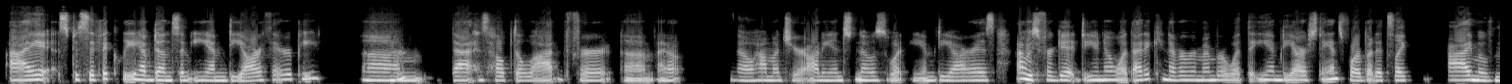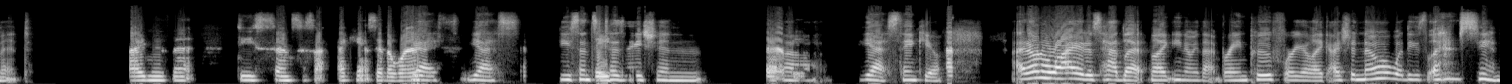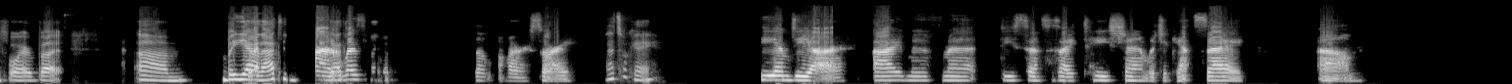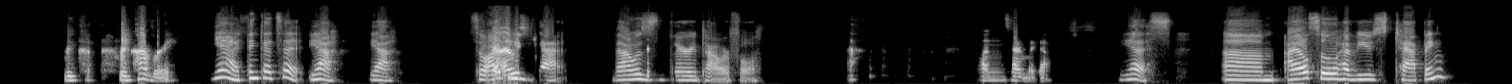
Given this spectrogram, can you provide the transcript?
I specifically have done some EMDR therapy. Um, mm-hmm. That has helped a lot for, um, I don't know how much your audience knows what EMDR is. I always forget. Do you know what that? I can never remember what the EMDR stands for, but it's like eye movement. Eye movement desensitization. I can't say the word. Yes, yes. Desensitization. Uh, yes, thank you. I don't know why I just had that, like, you know, that brain poof where you're like, I should know what these letters stand for, but, um, but yeah, that's, that's the R, sorry. That's okay. EMDR, eye movement desensitization, which I can't say, um, rec- recovery. Yeah, I think that's it. Yeah, yeah. So I used that. That was very powerful long time ago. Yes. Um, I also have used tapping.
